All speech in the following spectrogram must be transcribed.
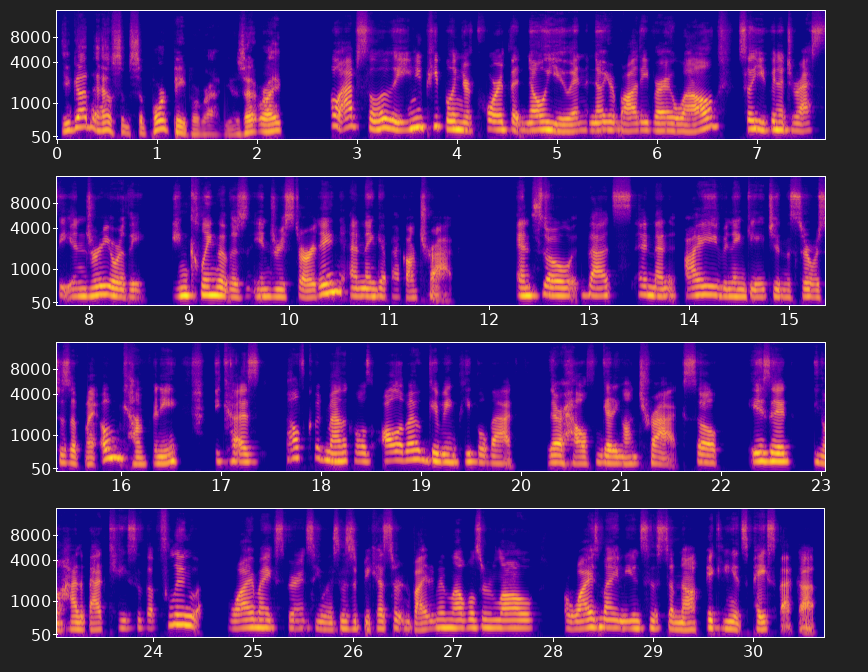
you got to have some support people around you. Is that right? Oh, absolutely. You need people in your core that know you and know your body very well so you can address the injury or the inkling that there's an injury starting and then get back on track. And so that's, and then I even engage in the services of my own company because Health Code Medical is all about giving people back their health and getting on track. So is it, you know, had a bad case of the flu? Why am I experiencing this? Is it because certain vitamin levels are low? Or why is my immune system not picking its pace back up?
